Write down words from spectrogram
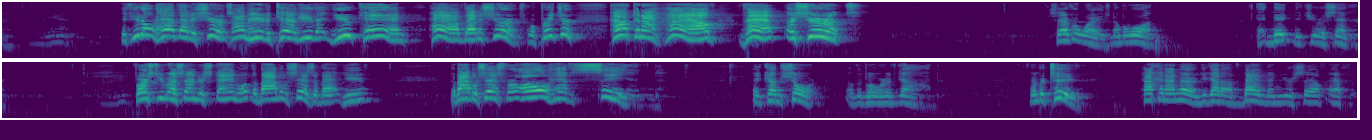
If you don't have that assurance, I'm here to tell you that you can have that assurance. Well, preacher, how can I have that assurance? Several ways. Number one, admit that you're a sinner. First, you must understand what the Bible says about you. The Bible says, For all have sinned and come short of the glory of God. Number two, how can I know? You got to abandon your self effort.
